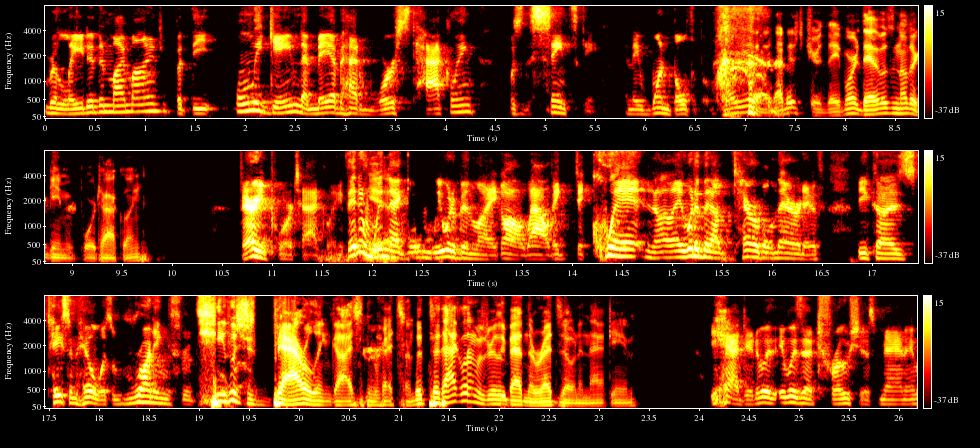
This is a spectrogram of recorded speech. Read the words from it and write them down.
related in my mind, but the only game that may have had worse tackling was the Saints game, and they won both of them. oh yeah, that is true. They were. That was another game of poor tackling very poor tackling. If they didn't yeah. win that game, we would have been like, oh wow, they, they quit. You know, it would have been a terrible narrative because Taysom Hill was running through. he was just barreling guys in the red zone. The, the, tackling was really bad in the red zone in that game. Yeah, dude, it was it was atrocious, man. It,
